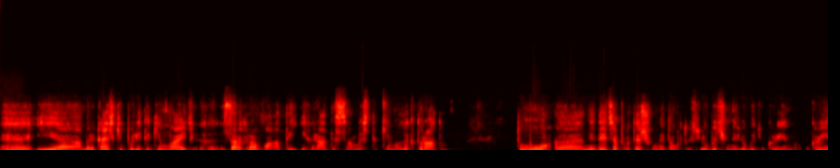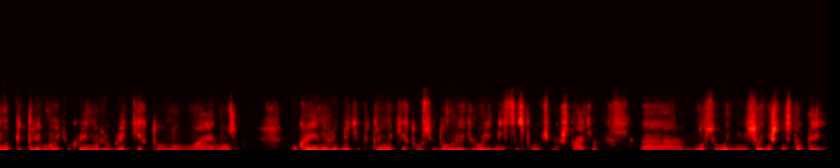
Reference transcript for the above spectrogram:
Е, І американські політики мають загравати і грати саме з таким електоратом. Тому е, не йдеться про те, що вони там хтось любить чи не любить Україну. Україну підтримують, Україну люблять ті, хто ну має мозок. Україну люблять і підтримують ті, хто усвідомлюють ролі місця Сполучених Штатів е, ну, сьогодні, сьогоднішній стратегії.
